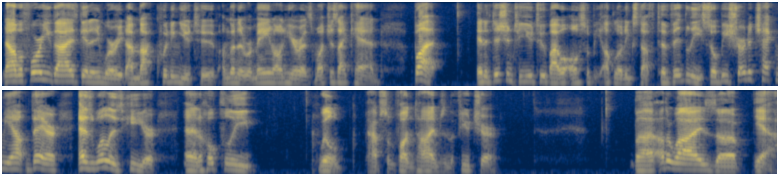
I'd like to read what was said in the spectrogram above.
Now, before you guys get any worried, I'm not quitting YouTube. I'm going to remain on here as much as I can. But, in addition to YouTube, I will also be uploading stuff to VidLii, so be sure to check me out there as well as here, and hopefully we'll have some fun times in the future. But otherwise, uh, yeah,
